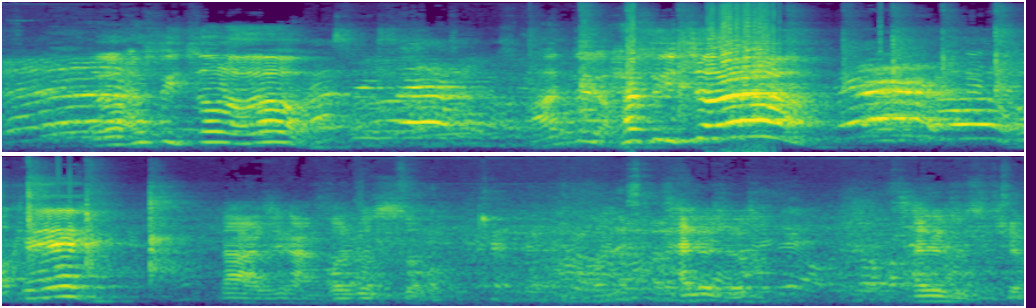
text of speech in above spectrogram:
네. 할 수 있잖아. 할 수 있어요. 안 돼. 할 수 있잖아. 네. 오케이. 나 아직 안 걸렸어. 살려줘. 살려주십시오.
